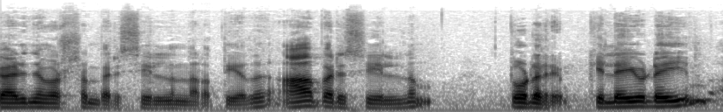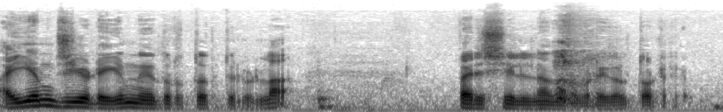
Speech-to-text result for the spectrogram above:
കഴിഞ്ഞ വർഷം പരിശീലനം നടത്തിയത്. ആ പരിശീലനം തുടരും. കിലയുടെയും ഐ എം ജിയുടെയും നേതൃത്വത്തിലുള്ള പരിശീലന നടപടികൾ തുടരും.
